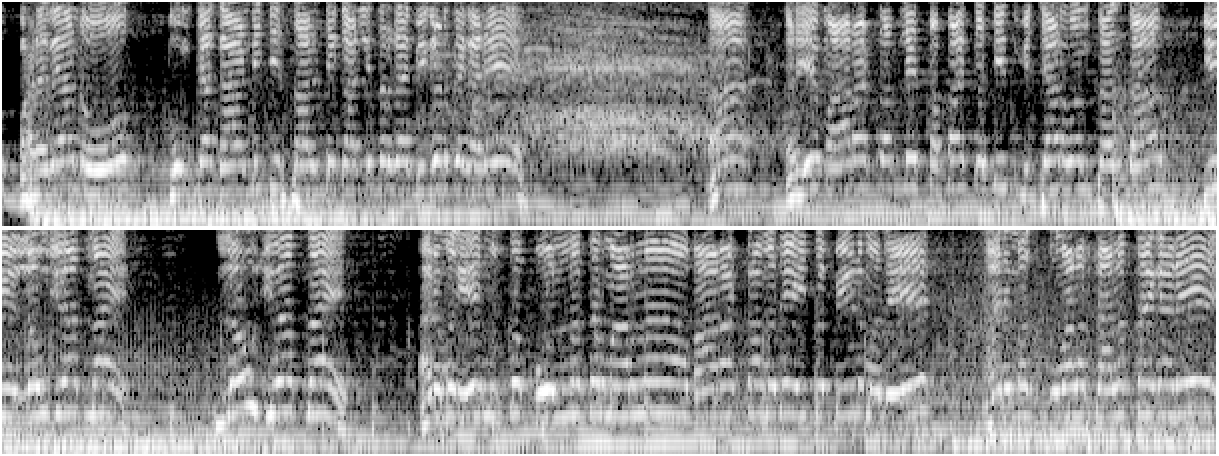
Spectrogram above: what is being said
भडव्यानो तुमच्या गांडीची सालटी काढली तर काय बिघडते का रे? हा? आणि हे महाराष्ट्रातले तथाकथित विचारवंत सांगतात की लव जिहाद नाही. लव जिहाद नाही. अरे मग हे नुसतं बोललं तर मारलं महाराष्ट्रामध्ये इथं बीडमध्ये आणि मग तुम्हाला चालत नाही का रे?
